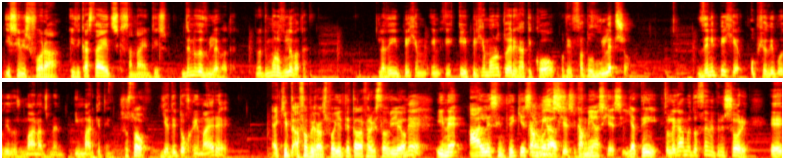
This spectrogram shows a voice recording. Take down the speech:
η συνεισφορά, ειδικά στα 80s και στα 90s, δεν είναι ότι δεν δουλεύατε. Είναι ότι μόνο δουλεύατε. Δηλαδή υπήρχε, υ- υπήρχε μόνο το εργατικό ότι θα το δουλέψω. Δεν υπήρχε οποιοδήποτε είδους management ή marketing. Σωστό. Γιατί το χρήμα, ερε, Εκεί, αυτό πήγα να σου πω, γιατί το αναφέρω και στο βιβλίο. Ναι. Είναι άλλες συνθήκες Καμία αγοράς. σχέση, Καμία φίλε. σχέση. Γιατί; Το λέγαμε με το Θέμη πριν, sorry. Ε,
